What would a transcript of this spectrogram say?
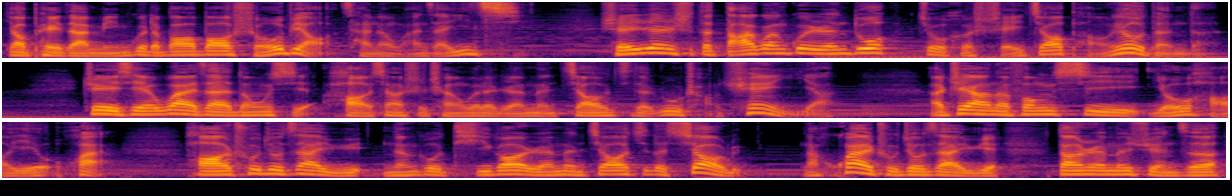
要佩戴名贵的包包、手表才能玩在一起；谁认识的达官贵人多，就和谁交朋友等等。这些外在的东西好像是成为了人们交际的入场券一样，而这样的风气有好也有坏。好处就在于能够提高人们交际的效率，那坏处就在于当人们选择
